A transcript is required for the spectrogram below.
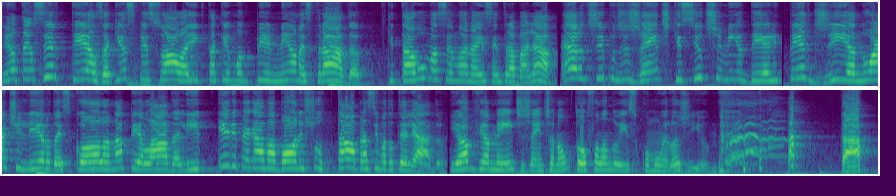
Eu tenho certeza que esse pessoal aí que tá queimando pneu na estrada, que tá uma semana aí sem trabalhar, era o tipo de gente que se o timinho dele perdia no artilheiro da escola, na pelada ali, ele pegava a bola e chutava pra cima do telhado. E obviamente, gente, eu não tô falando isso como um elogio. tá?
